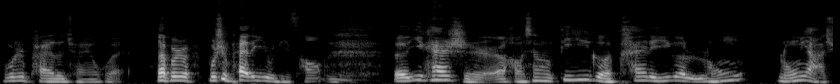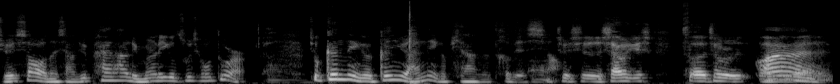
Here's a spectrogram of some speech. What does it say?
不是拍的全运会，哎，不是不是拍的艺术体操，呃，一开始好像第一个拍了一个聋聋哑学校的，想去拍它里面的一个足球队儿，啊就跟那个根源那个片子特别像。就是相当于呃就是呃哎，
